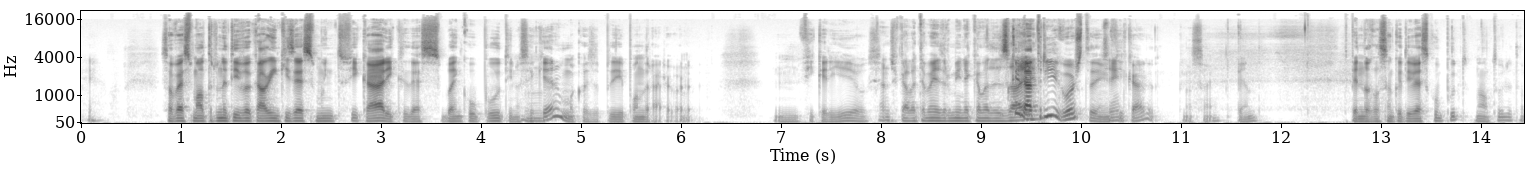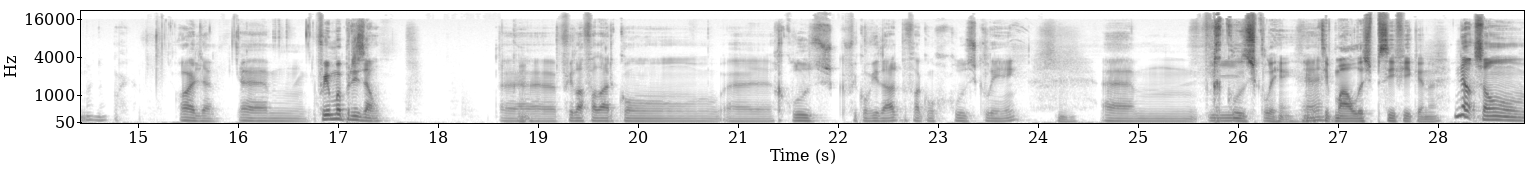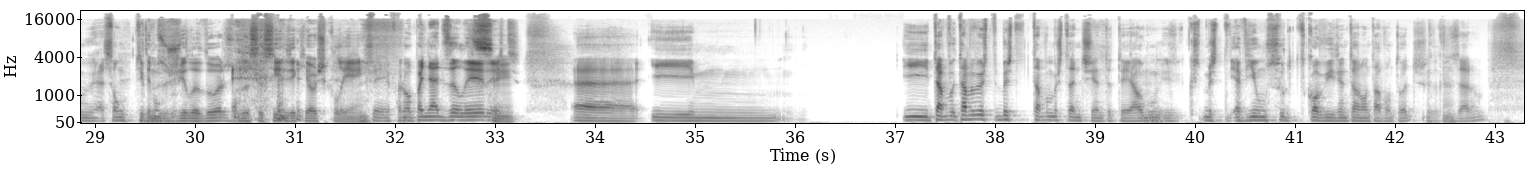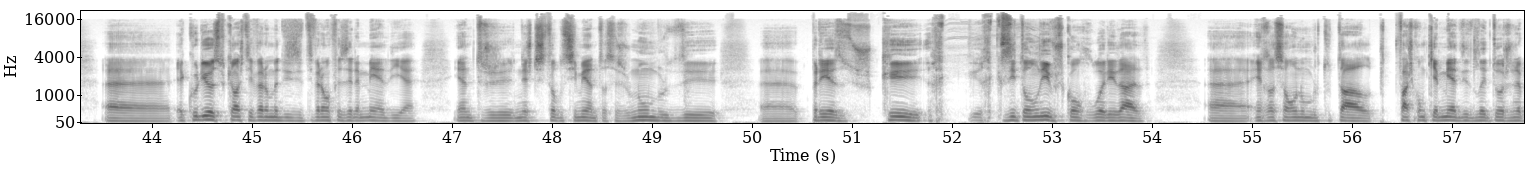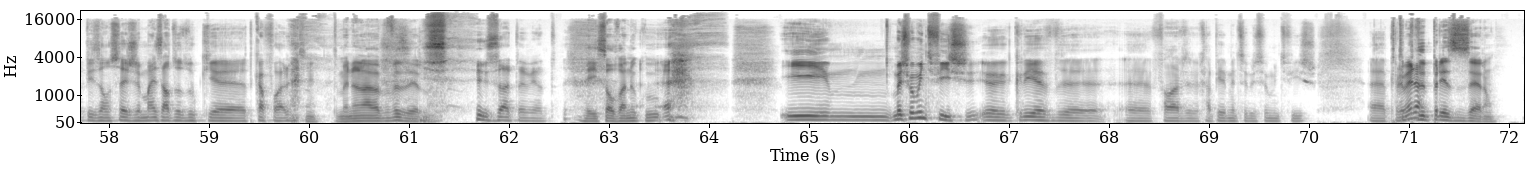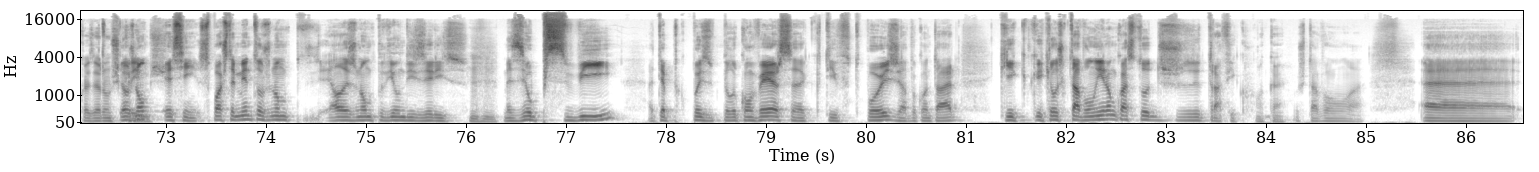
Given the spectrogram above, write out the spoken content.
Se houvesse uma alternativa que alguém quisesse muito ficar e que desse bem com o puto e não sei o que, era uma coisa podia ponderar. Agora, hum, ficaria eu. Se Portanto, ficava também a dormir na cama da Zaya. calhar teria gosto em Sim. ficar, não sei, depende. Depende da relação que eu tivesse com o puto, na altura também, não é? Olha, hum, fui a uma prisão. Uh, fui lá falar com uh, reclusos que fui convidado para falar com reclusos que leem. Um, e- Reclusos que leem. É? Tipo uma aula específica, não é? Não, são, são tipo. temos os vigiladores, os assassinos e aqui é os que leem. Sim, foram apanhados a ler Sim. Uh, e hum, e estava bast estavam bastante gente até, algum, mas havia um surto de Covid, então não estavam todos, avisaram Uh, é curioso porque elas tiveram a, dizer, tiveram a fazer a média entre neste estabelecimento, ou seja, o número de uh, presos que re- requisitam livros com regularidade uh, em relação ao número total, faz com que a média de leitores na prisão seja mais alta do que a de cá fora. Sim, também não há nada para fazer, não é? Exatamente. Aí só levar no cu. E, hum, mas foi muito fixe. Eu queria eh, eh, falar rapidamente sobre isso. Foi muito fixe. Uh, Que tipo de presos eram? Quais eram os eles não, crimes? é assim, supostamente eles não, elas não podiam dizer isso, Uhum. mas eu percebi, até porque depois, pela conversa que tive depois, já vou contar, que, que aqueles que estavam ali eram quase todos de tráfico. Ok. Os que estavam lá. Ah,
